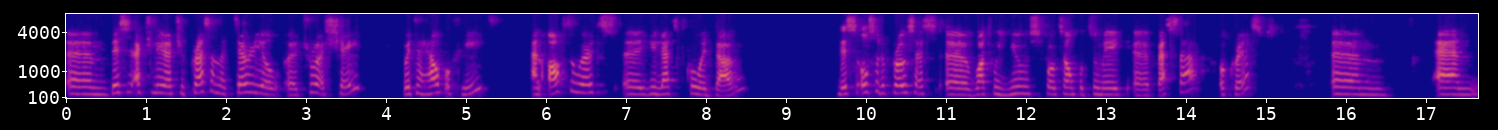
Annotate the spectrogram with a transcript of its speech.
Um, this is actually that you press a material uh, through a shape with the help of heat, and afterwards uh, you let cool it down. This is also the process uh, what we use, for example, to make uh, pasta or crisps. Um, and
